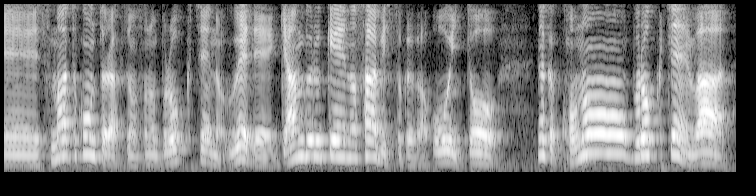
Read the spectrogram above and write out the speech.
えー、スマートコントラクトのそのブロックチェーンの上でギャンブル系のサービスとかが多いとなんかこのブロックチェーンは、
